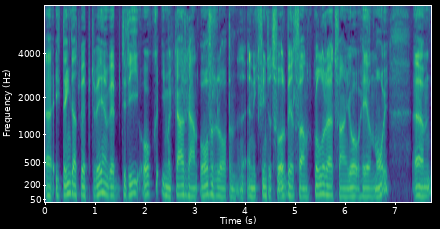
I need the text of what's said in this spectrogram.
Uh, ik denk dat Web 2 en Web 3 ook in elkaar gaan overlopen. En ik vind het voorbeeld van Colruyt van, joh, heel mooi. Um,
